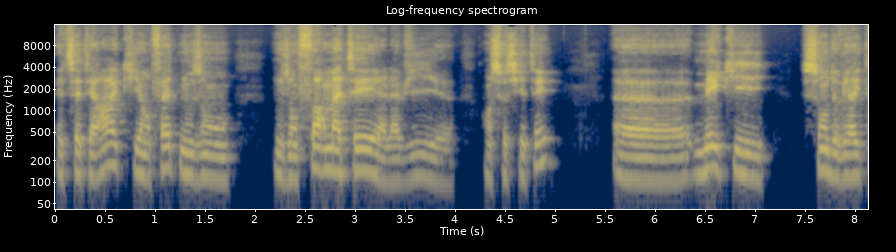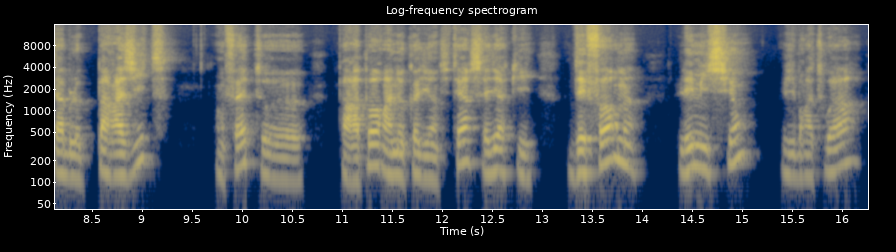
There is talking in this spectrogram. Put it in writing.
etc., qui en fait nous ont nous ont formaté à la vie euh, en société, euh, mais qui sont de véritables parasites en fait par rapport à nos codes identitaires, c'est-à-dire qui déforment l'émission vibratoire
